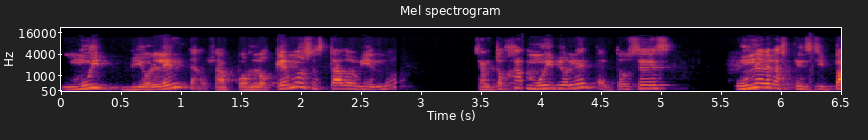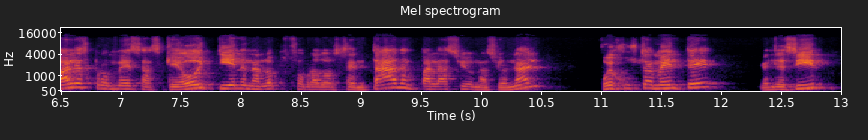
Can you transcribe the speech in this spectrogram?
muy violenta. O sea, por lo que hemos estado viendo, se antoja muy violenta. Entonces, una de las principales promesas que hoy tienen a López Obrador sentada en Palacio Nacional fue justamente el decir,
